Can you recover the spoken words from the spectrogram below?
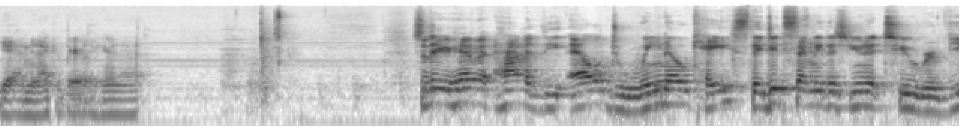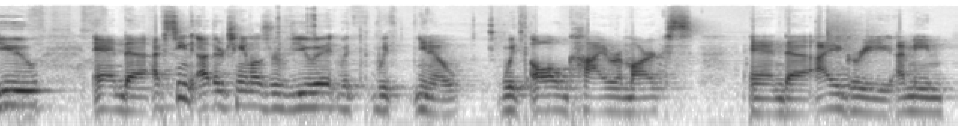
Yeah, I mean I could barely hear that. So there you have it, have it, the Eleduino case. They did send me this unit to review, and uh, I've seen other channels review it with, with you know, with all high remarks, and uh, I agree. I mean,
